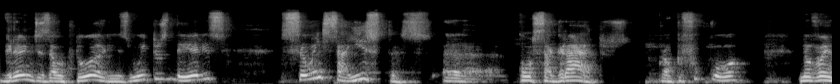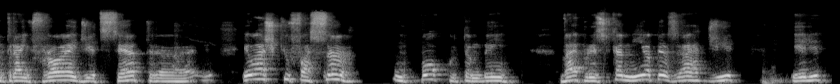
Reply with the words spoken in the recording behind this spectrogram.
grandes autores, muitos deles são ensaístas uh, consagrados, o próprio Foucault, não vou entrar em Freud, etc. Eu acho que o Fassan, um pouco também, vai por esse caminho, apesar de ele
